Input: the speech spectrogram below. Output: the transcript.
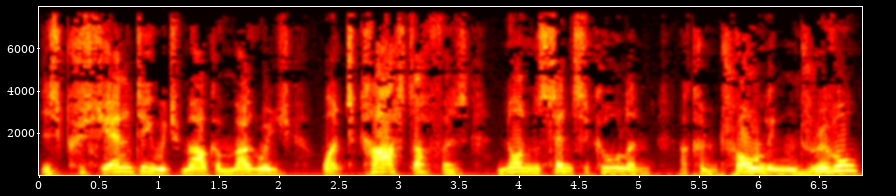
This Christianity which Malcolm Muggeridge once cast off as nonsensical and a controlling drivel?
